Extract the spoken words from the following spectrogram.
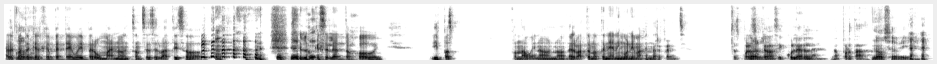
Haz de cuenta que el GPT, güey, pero humano, entonces el vato hizo lo que se le antojó, güey. Y pues, pues no, güey, no, el vato no tenía ninguna imagen de referencia. Entonces por eso quedó así culera la, la portada. No sabía.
